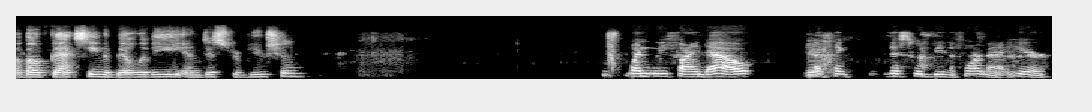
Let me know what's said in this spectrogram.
about vaccine ability and distribution? When we find out, yeah. I think this would be the format here.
